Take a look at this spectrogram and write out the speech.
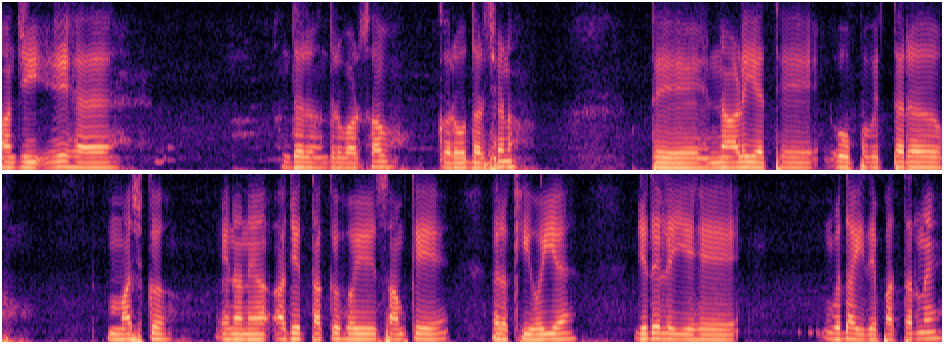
ਹਾਂਜੀ, ਇਹ ਹੈ ਅੰਦਰ ਦਰਬਾਰ ਸਾਹਿਬ, ਕਰੋ ਦਰਸ਼ਨ। ਤੇ ਨਾਲ ਹੀ ਇੱਥੇ ਉਹ ਪਵਿੱਤਰ ਮਸ਼ਕ ਇਹਨਾਂ ਨੇ ਅਜੇ ਤੱਕ ਹੋਈ ਸਾਂਭ ਕੇ ਰੱਖੀ ਹੋਈ ਹੈ, ਜਿਹਦੇ ਲਈ ਇਹ ਵਧਾਈ ਦੇ ਪਾਤਰ ਨੇ।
